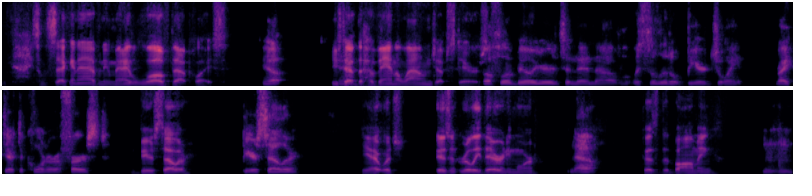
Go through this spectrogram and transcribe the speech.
nice on Second Avenue, man. I love that place. Yep, Used to have the Havana Lounge upstairs. Buffalo Billiards, and then uh what was the little beer joint right there at the corner of First Beer cellar, Beer Cellar? yeah, which isn't really there anymore No. because of the bombing. Mm-hmm.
